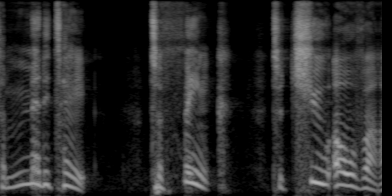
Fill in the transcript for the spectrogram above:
to meditate, to think, to chew over.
